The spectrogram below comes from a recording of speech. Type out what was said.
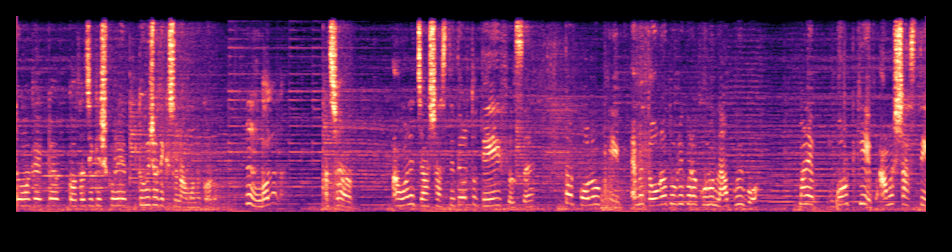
তোমাকে একটা কথা জিজ্ঞেস করে তুমি যদি কিছু না মনে করো। হুম বলো না। আচ্ছা আমার যা শাস্তি দেওয়ার তো দিয়েই ফেলছে। তারপরেও কি এমনি দৌড়াদৌড়ি করে কোনো লাভ হইব? মানে বোর্ড কি আমার শাস্তি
